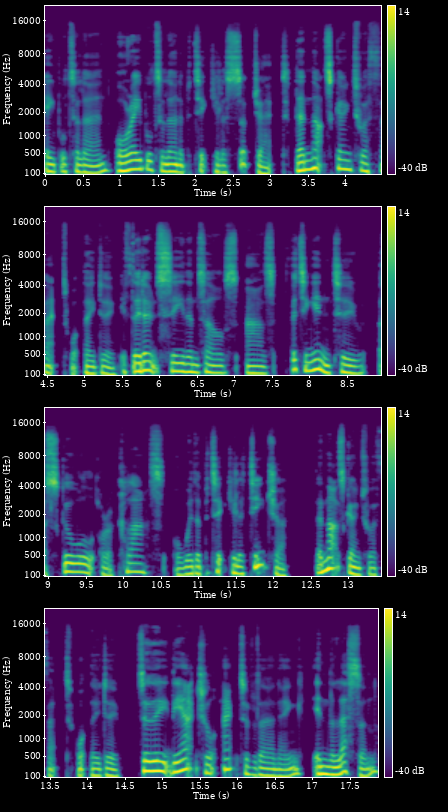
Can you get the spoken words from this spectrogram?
able to learn or able to learn a particular subject, then that's going to affect what they do. If they don't see themselves as fitting into a school or a class or with a particular teacher, then that's going to affect what they do. So the, the actual act of learning in the lesson,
